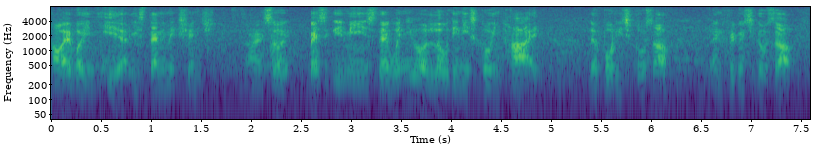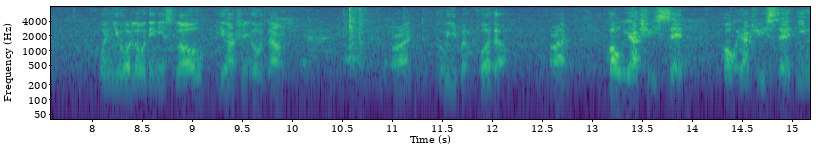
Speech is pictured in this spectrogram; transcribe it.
However, in here is dynamic change. Alright, so it basically means that when your loading is going high, the voltage goes up and frequency goes up. When your loading is low, you actually go down. Alright, to even further. Alright, what we actually said, what we actually said in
